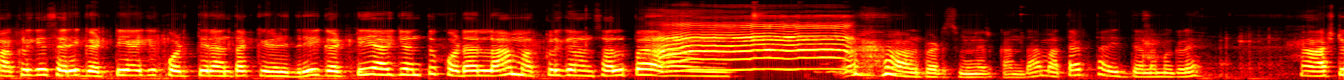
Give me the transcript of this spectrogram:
ಮಕ್ಕಳಿಗೆ ಸರಿ ಗಟ್ಟಿಯಾಗಿ ಕೊಡ್ತೀರಾ ಅಂತ ಕೇಳಿದ್ರಿ. ಗಟ್ಟಿಯಾಗಿ ಅಂತೂ ಕೊಡಲ್ಲ ಮಕ್ಕಳಿಗೆ ಒಂದು ಸ್ವಲ್ಪ ಆಳ್ಬೇಡ ಸುಮ್ಮನೆ ಇರ್ಕಂದ ಮಾತಾಡ್ತಾ ಇದ್ದಲ್ಲ ಮಗಳೇ. ಅಷ್ಟು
